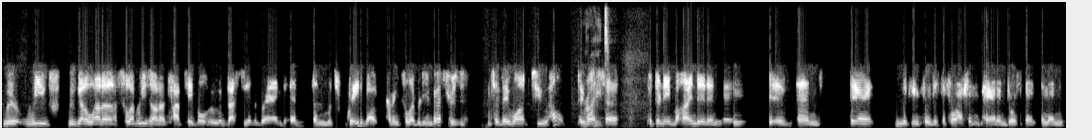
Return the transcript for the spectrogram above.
we're, we've we've got a lot of celebrities on our cap table who invested in the brand, and and what's great about having celebrity investors is so they want to help. They right. want to put their name behind it and, and and they aren't looking for just a flash and pan endorsement and then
